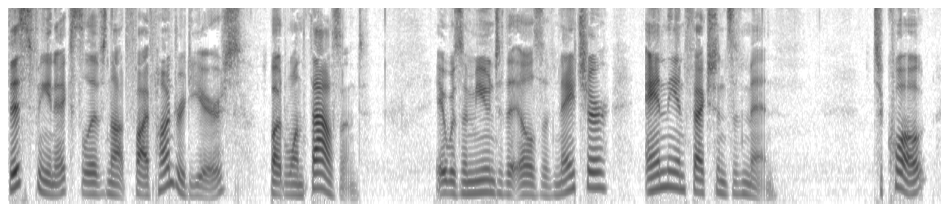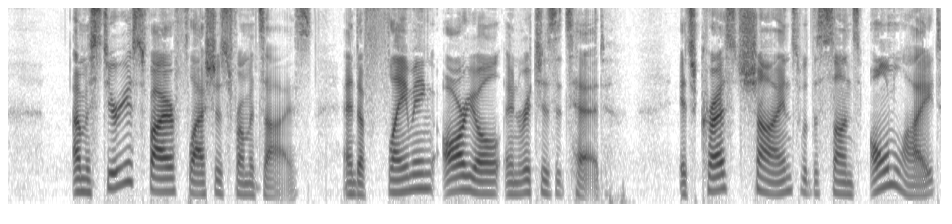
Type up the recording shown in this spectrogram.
This phoenix lives not 500 years, but 1,000. It was immune to the ills of nature and the infections of men. To quote, a mysterious fire flashes from its eyes, and a flaming aureole enriches its head. Its crest shines with the sun's own light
